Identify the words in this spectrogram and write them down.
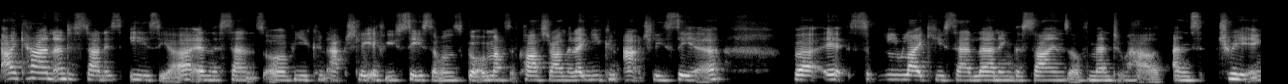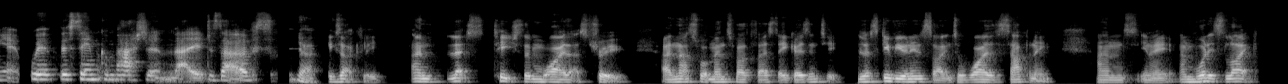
I can understand it's easier in the sense of you can actually, if you see someone's got a massive cast around their leg, you can actually see it. But it's like you said learning the signs of mental health and treating it with the same compassion that it deserves. Yeah exactly. And let's teach them why that's true and that's what mental health first aid goes into. Let's give you an insight into why this is happening and you know and what it's like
